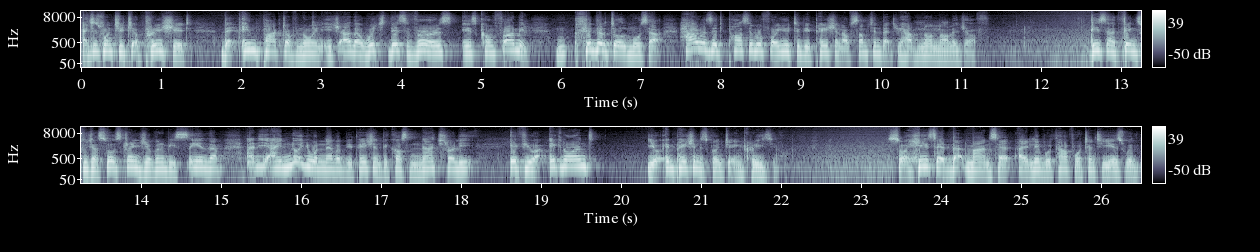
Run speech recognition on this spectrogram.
I just want you to appreciate the impact of knowing each other, which this verse is confirming. Khidr told Musa, How is it possible for you to be patient of something that you have no knowledge of? These are things which are so strange, you're going to be seeing them. And I know you will never be patient because naturally, if you are ignorant, your impatience is going to increase, you know. So he said, that man said, I lived with her for 20 years with,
